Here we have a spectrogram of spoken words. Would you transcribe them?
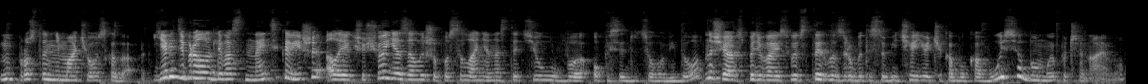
ну просто нема чого сказати. Я відібрала для вас найцікавіше, але якщо що, я залишу посилання на статтю в описі до цього відео. Ну що я сподіваюся, ви встигли зробити собі чайочок або кавусю, бо ми починаємо.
